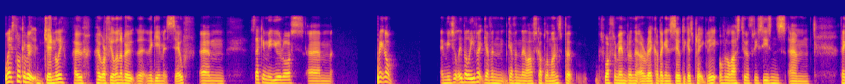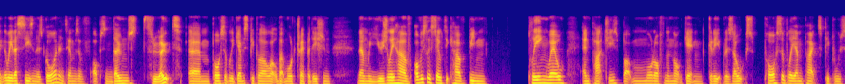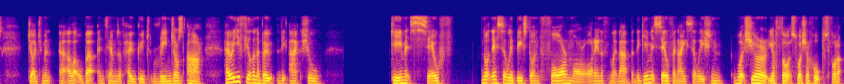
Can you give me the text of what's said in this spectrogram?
let's talk about generally how, how we're feeling about the, the game itself. Um, sticking with you, Ross, um, might not immediately believe it given given the last couple of months, but it's worth remembering that our record against Celtic is pretty great over the last two or three seasons. Um, I think the way this season is going in terms of ups and downs throughout um, possibly gives people a little bit more trepidation than we usually have. Obviously, Celtic have been playing well in patches, but more often than not getting great results possibly impacts people's judgment a little bit in terms of how good Rangers are. How are you feeling about the actual game itself? Not necessarily based on form or, or anything like that, but the game itself in isolation. What's your, your thoughts? What's your hopes for it?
